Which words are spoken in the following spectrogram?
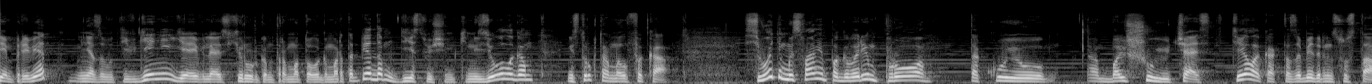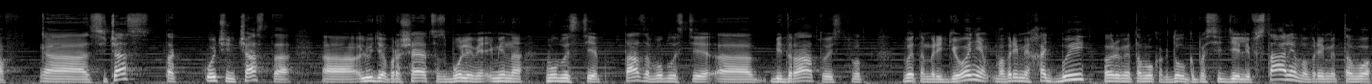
Всем привет! Меня зовут Евгений, я являюсь хирургом-травматологом-ортопедом, действующим кинезиологом, инструктором ЛФК. Сегодня мы с вами поговорим про такую а, большую часть тела, как тазобедренный сустав. А, сейчас так очень часто а, люди обращаются с болями именно в области таза, в области бедра, то есть вот в этом регионе во время ходьбы, во время того, как долго посидели, встали, во время того,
